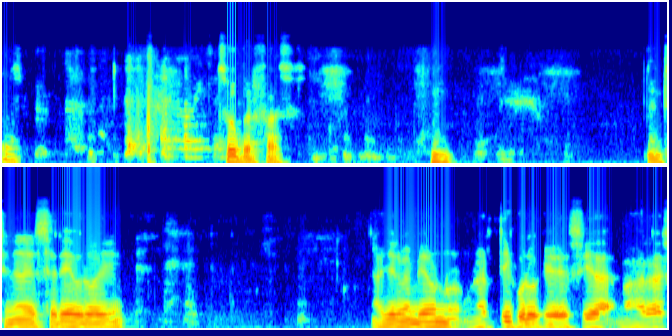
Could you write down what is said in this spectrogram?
es súper fácil. Ujú. Entrenar el cerebro ahí. Ayer me enviaron un artículo que decía, Maharaj,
